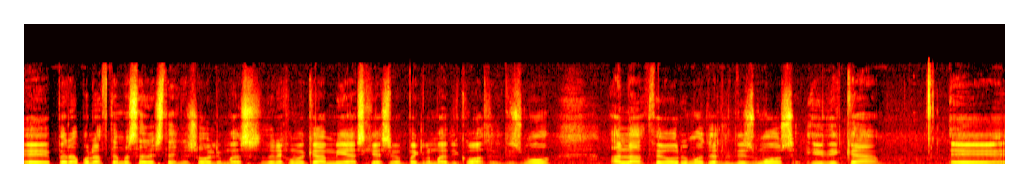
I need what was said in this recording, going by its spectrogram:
Ε, πέρα από όλα αυτά, είμαστε αριστέχνες όλοι μας. Δεν έχουμε καμία σχέση με επαγγελματικό αθλητισμό, αλλά θεωρούμε ότι ο αθλητισμός, ειδικά ε,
